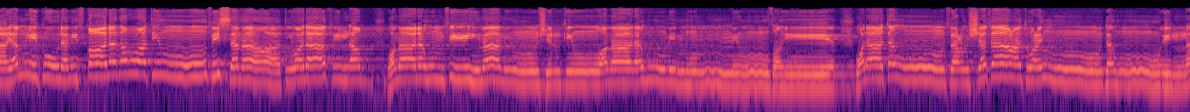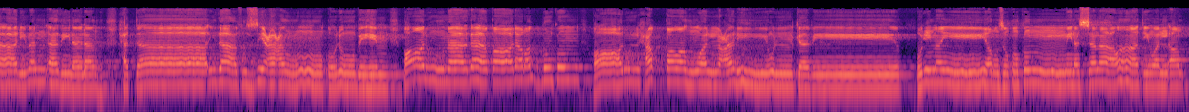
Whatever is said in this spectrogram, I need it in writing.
لا يملكون مثقال ذرة في السماوات ولا في الأرض وما لهم فيهما من شرك وما له منهم من ظهير. ولا تنفع الشفاعة عنده إلا لمن أذن له حتى إذا فزع عن قلوبهم قالوا ماذا قال ربكم؟ قالوا الحق وهو العلي الكبير. قل من يرزقكم من السماوات والأرض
